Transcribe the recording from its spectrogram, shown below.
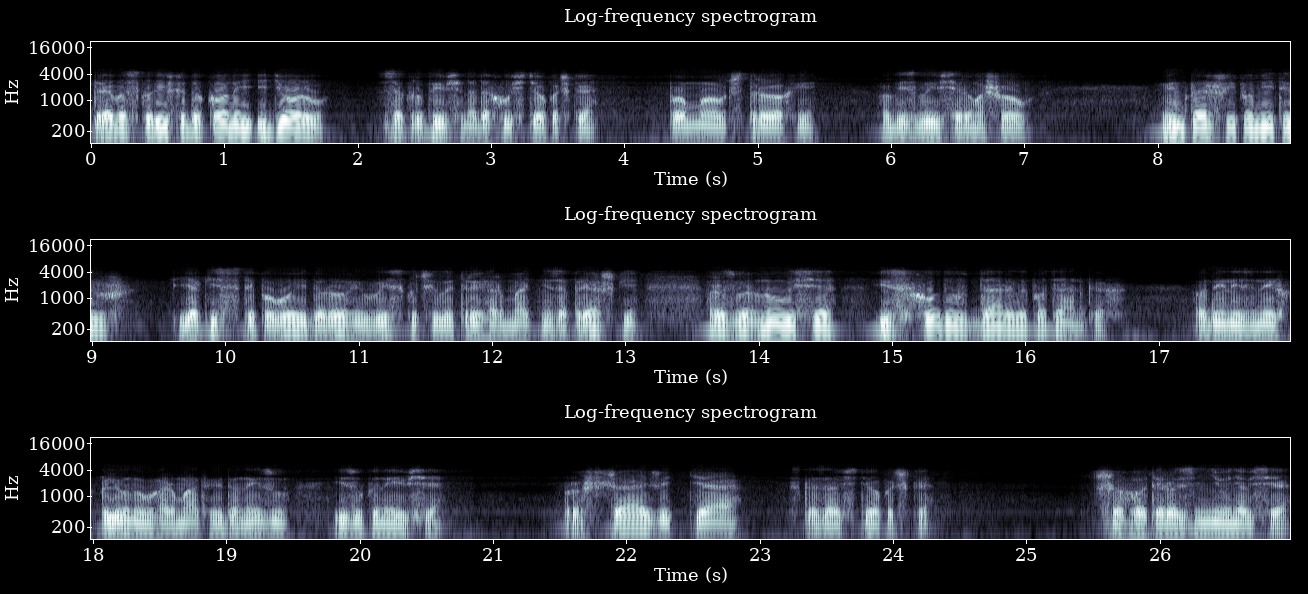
Треба скоріше до коней і дьору, закрутився на даху Стьопочка. Помовч трохи, обізлився Ромашов. Він перший помітив, як із степової дороги вискочили три гарматні запряжки, розвернулися і сходу вдарили по танках. Один із них клюнув гарматою донизу і зупинився. Прощай, життя, сказав Стьопочка. Чого ти рознюнявся?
